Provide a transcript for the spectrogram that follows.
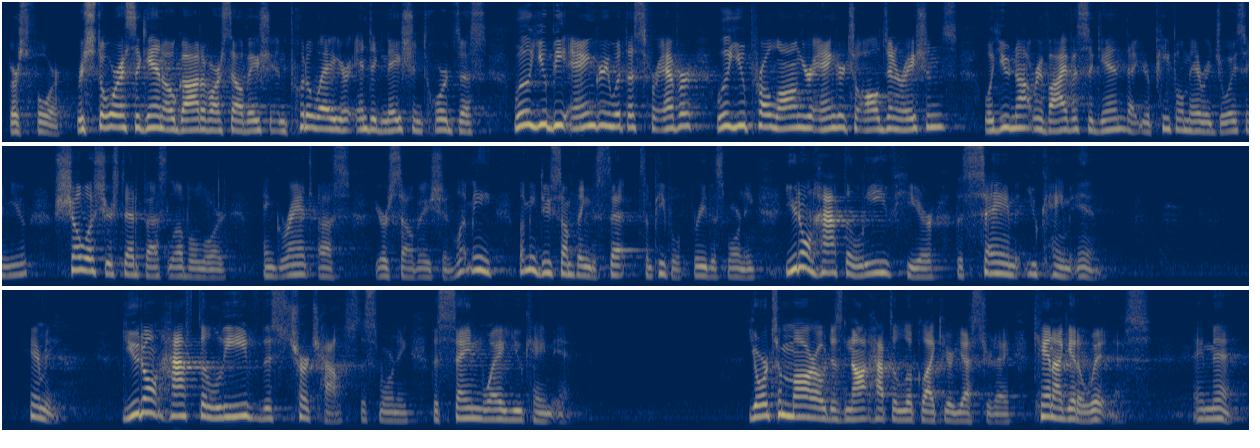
Verse 4 Restore us again, O God of our salvation, and put away your indignation towards us. Will you be angry with us forever? Will you prolong your anger to all generations? Will you not revive us again, that your people may rejoice in you? Show us your steadfast love, O Lord, and grant us your salvation. Let me, let me do something to set some people free this morning. You don't have to leave here the same that you came in. Hear me. You don't have to leave this church house this morning the same way you came in. Your tomorrow does not have to look like your yesterday. Can I get a witness? Amen.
